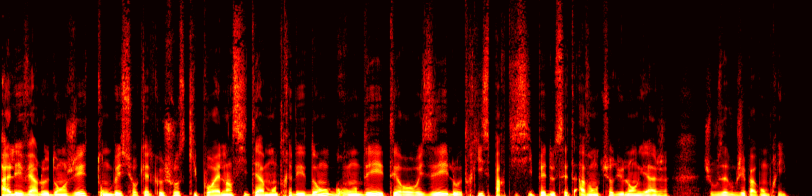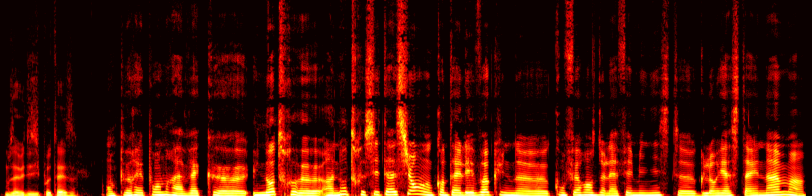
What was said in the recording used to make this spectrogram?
aller vers le danger, tomber sur quelque chose qui pourrait l'inciter à montrer les dents, gronder et terroriser l'autrice, participer de cette aventure du langage. Je vous avoue que j'ai pas compris. Vous avez des hypothèses? On peut répondre avec euh, une autre, euh, autre citation quand elle évoque une euh, conférence de la féministe Gloria Steinem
